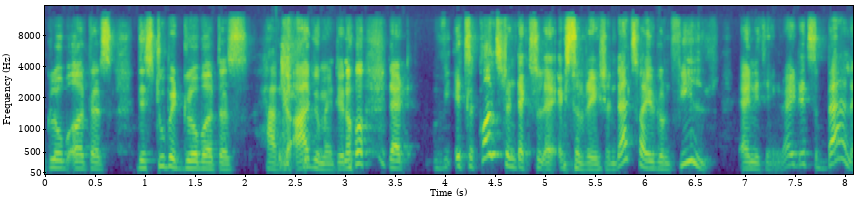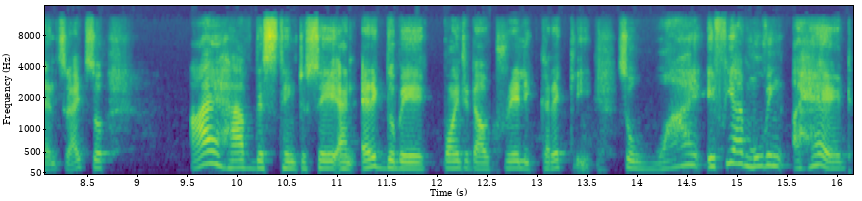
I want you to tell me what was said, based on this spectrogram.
globe earthers, the stupid globe earthers have the argument, you know, that it's a constant acceleration. That's why you don't feel anything, right? It's a balance, right? So I have this thing to say, and Eric Dubay pointed out really correctly. So, why, if we are moving ahead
